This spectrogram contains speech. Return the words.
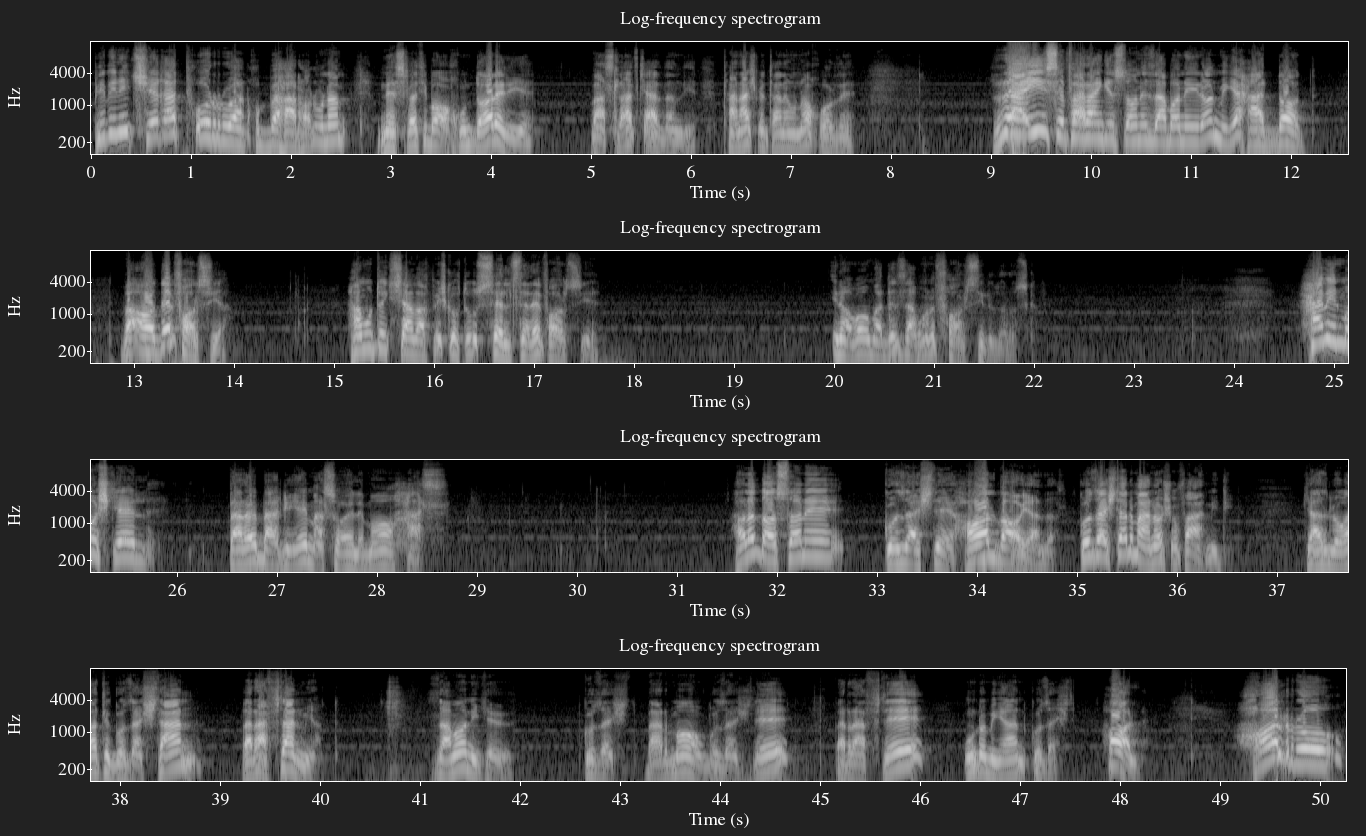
ببینید چقدر پر روان خب به هر حال اونم نسبتی با آخون داره دیگه. وصلت کردن دیگه. تنش به تن اونا خورده. رئیس فرنگستان زبان ایران میگه حداد و عادل فارسیه. همونطور که چند وقت پیش گفته اون سلسله فارسیه. این آقا اومده زبان فارسی رو درست کنه همین مشکل برای بقیه مسائل ما هست. حالا داستان گذشته حال و آینده است. گذشته رو معناش رو فهمیدیم که از لغت گذشتن و رفتن میاد. زمانی که گذشت بر ما گذشته و رفته اون رو میگن گذشته. حال. حال رو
